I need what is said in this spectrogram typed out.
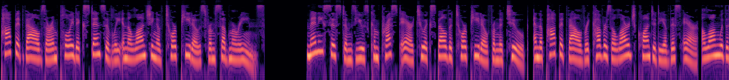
Poppet valves are employed extensively in the launching of torpedoes from submarines. Many systems use compressed air to expel the torpedo from the tube, and the poppet valve recovers a large quantity of this air along with a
